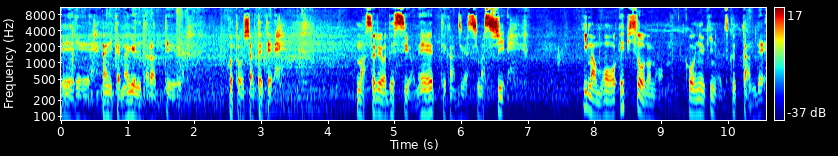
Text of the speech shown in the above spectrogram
えー、何か投げれたらっていうことをおっしゃっててまあそれはですよねって感じがしますし今もエピソードの購入機能を作ったんで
